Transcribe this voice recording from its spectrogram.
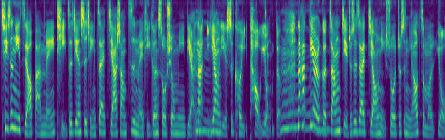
其实你只要把媒体这件事情再加上自媒体跟 social media，那一样也是可以套用的。那它第二。这个章节就是在教你说，就是你要怎么有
